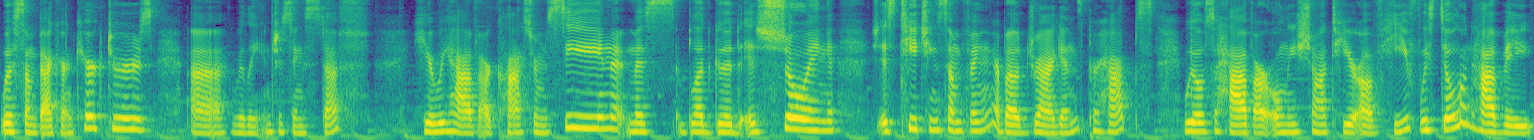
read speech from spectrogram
with some background characters. Uh, really interesting stuff. Here we have our classroom scene. Miss Bloodgood is showing, is teaching something about dragons, perhaps. We also have our only shot here of Heath. We still don't have a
